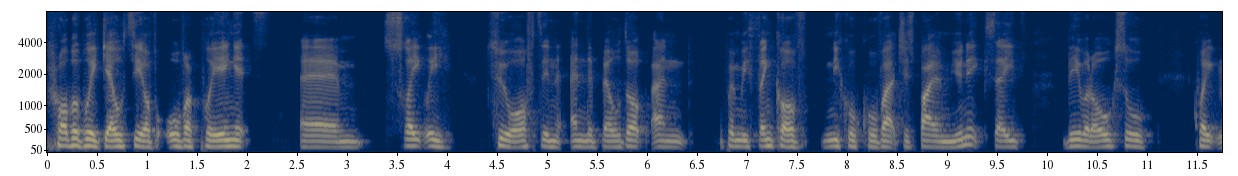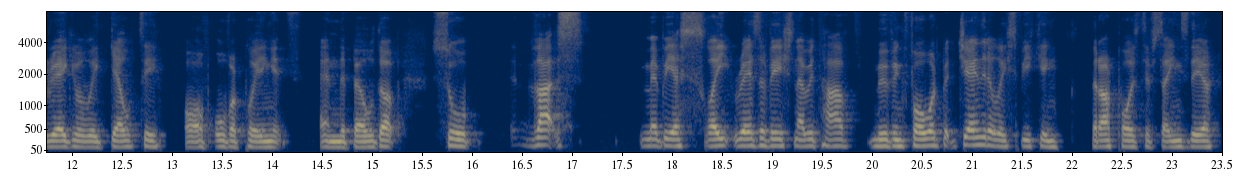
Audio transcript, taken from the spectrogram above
probably guilty of overplaying it um, slightly too often in the build up. And when we think of Niko Kovac's Bayern Munich side, they were also quite regularly guilty of overplaying it in the build up. So that's maybe a slight reservation I would have moving forward. But generally speaking, there are positive signs there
